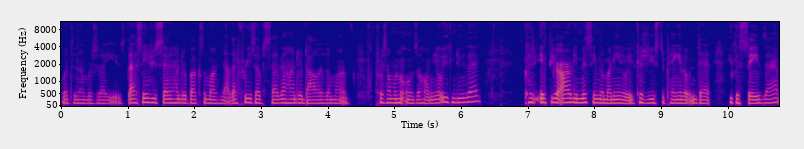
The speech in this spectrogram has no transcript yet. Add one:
what the numbers that I use? That saves you 700 bucks a month now. That frees up $700 a month for someone who owns a home. You know what you can do that? Because if you're already missing the money anyways, because you're used to paying it out in debt, you could save that.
